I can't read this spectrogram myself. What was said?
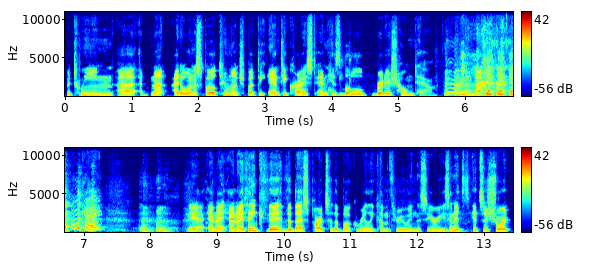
between uh, not I don't want to spoil too much, but the Antichrist and his little British hometown. Okay. Yeah, and I and I think the the best parts of the book really come through in the series, and it's it's a short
